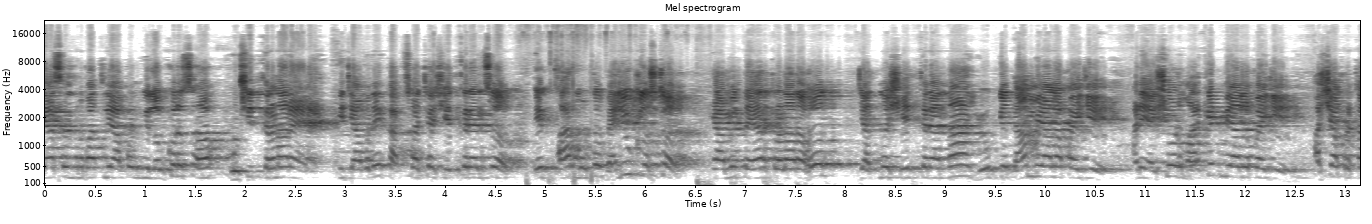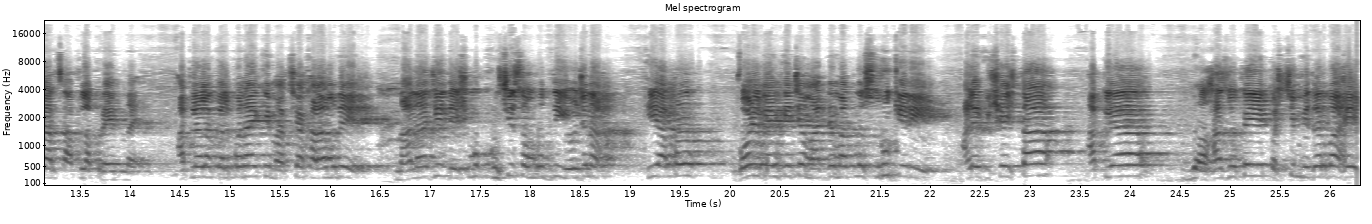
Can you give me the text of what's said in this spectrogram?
त्या संदर्भातली आपण मी लवकरच घोषित करणार आहे की ज्यामध्ये कापसाच्या शेतकऱ्यांचं एक फार मोठं व्हॅल्यू क्लस्टर हे आम्ही तयार करणार आहोत ज्यातनं शेतकऱ्यांना योग्य दाम मिळाला पाहिजे आणि अशोर्ड मार्केट मिळालं पाहिजे अशा प्रकारचा आपला प्रयत्न आहे. आपल्याला कल्पना आहे की मागच्या काळामध्ये नानाजी देशमुख कृषी समृद्धी योजना ही आपण वर्ल्ड बँकेच्या माध्यमातून सुरू केली. आणि विशेषतः आपल्या हा जो काही पश्चिम विदर्भ आहे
